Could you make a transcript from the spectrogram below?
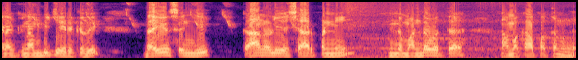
எனக்கு நம்பிக்கை இருக்குது. தயவு செஞ்சு காணொலியை ஷேர் பண்ணி இந்த மண்டபத்தை நாம காப்பாற்றணுங்க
